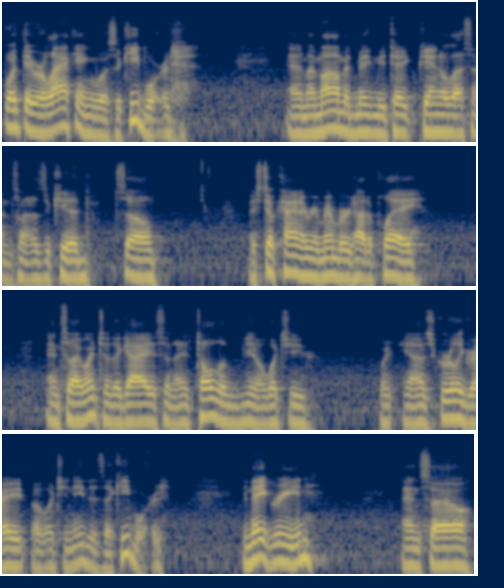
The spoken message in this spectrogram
what they were lacking was a keyboard. And my mom had made me take piano lessons when I was a kid, so I still kind of remembered how to play. And so I went to the guys and I told them, you know, what you, what, you know, it's really great, but what you need is a keyboard. And they agreed. And so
